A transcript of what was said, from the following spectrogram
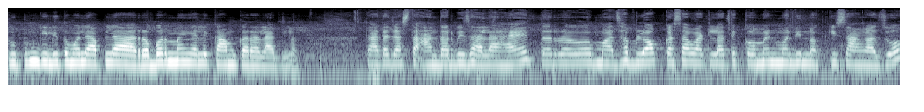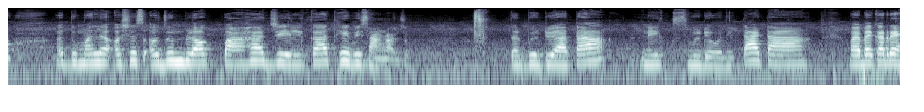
तुटून गेली तर मला आपल्या रबरनं याले काम करायला लागलं. तर आता जास्त अंधार बी झाला आहे. तर माझा ब्लॉग कसा वाटला ते कमेंटमध्ये नक्की सांगा जो. तुम्हाला असेच अजून ब्लॉग पाहा जेल का हे बी सांगा जो. तर भेटूया आता. नेक्स्ट व्हिडिओमध्ये टाटा. बाय बाय कर रे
